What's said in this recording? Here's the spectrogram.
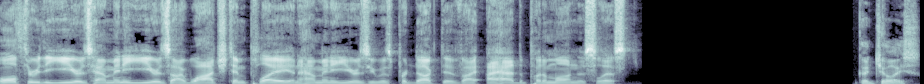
all through the years, how many years I watched him play and how many years he was productive, I, I had to put him on this list. Good choice.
